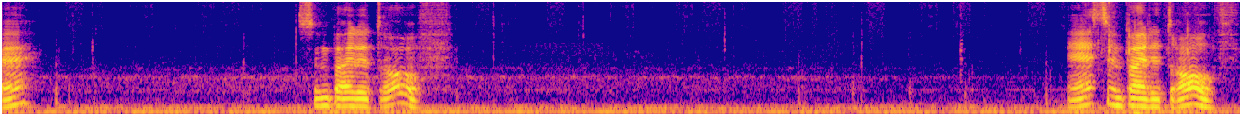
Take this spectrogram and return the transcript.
Hä? Sind beide drauf? Hä? Sind beide drauf?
